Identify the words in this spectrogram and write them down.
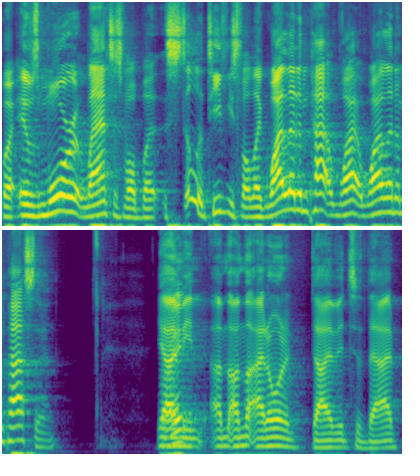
But it was more Lance's fault, but still Latifi's fault. Like, why let him pass? Why why let him pass then? yeah. I mean, I'm, I'm not, I don't want to dive into that.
